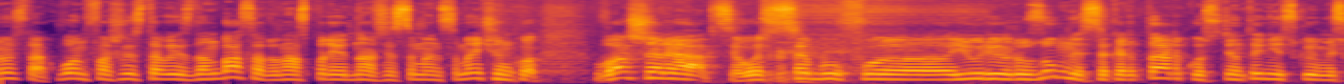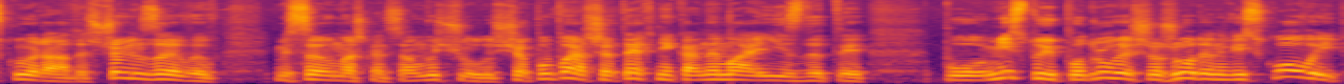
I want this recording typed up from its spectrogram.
Ну ось так, вон фашистовий з Донбаса. До нас приєднався Семен Семенченко. Ваша реакція? Ось це був е, Юрій Розумний, секретар Костянтинівської міської ради. Що він заявив місцевим мешканцям? Ви чули, що по-перше, техніка не має їздити по місту, і по-друге, що жоден військовий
